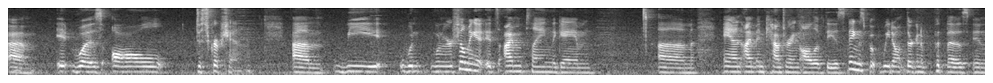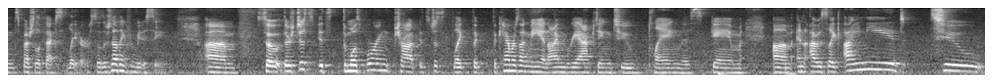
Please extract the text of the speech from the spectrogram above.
Um, it was all description. Um, we when when we were filming it, it's I'm playing the game. Um, and I'm encountering all of these things, but we don't. They're going to put those in special effects later, so there's nothing for me to see. Um, so there's just it's the most boring shot. It's just like the the camera's on me, and I'm reacting to playing this game. Um, and I was like, I need to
